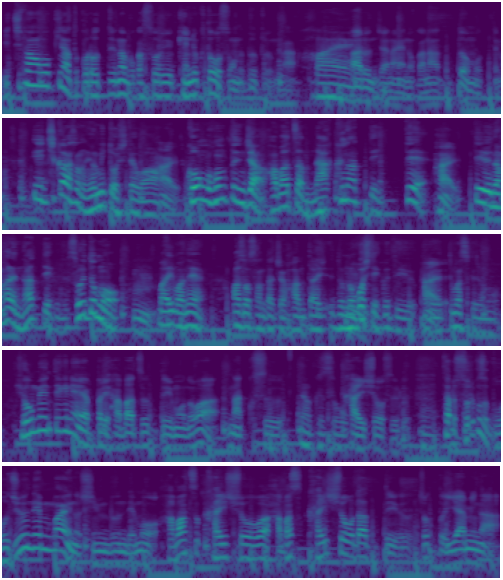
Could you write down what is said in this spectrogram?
一番大きなところっていうのは僕はそういう権力闘争の部分があるんじゃないのかなと思ってます、ねはい、市川さんの読みとしては、はい、今後本当にじゃあ派閥はなくなっていって、はい、っていう流れになっていくんでそれとも、うん、まあ今ね麻生さんたちは反対残していくっていう、言ってますけども、表面的にはやっぱり派閥っていうものはなくすなくす解消する、ただそれこそ50年前の新聞でも派閥解消は派閥解消だっていうちょっと嫌味な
